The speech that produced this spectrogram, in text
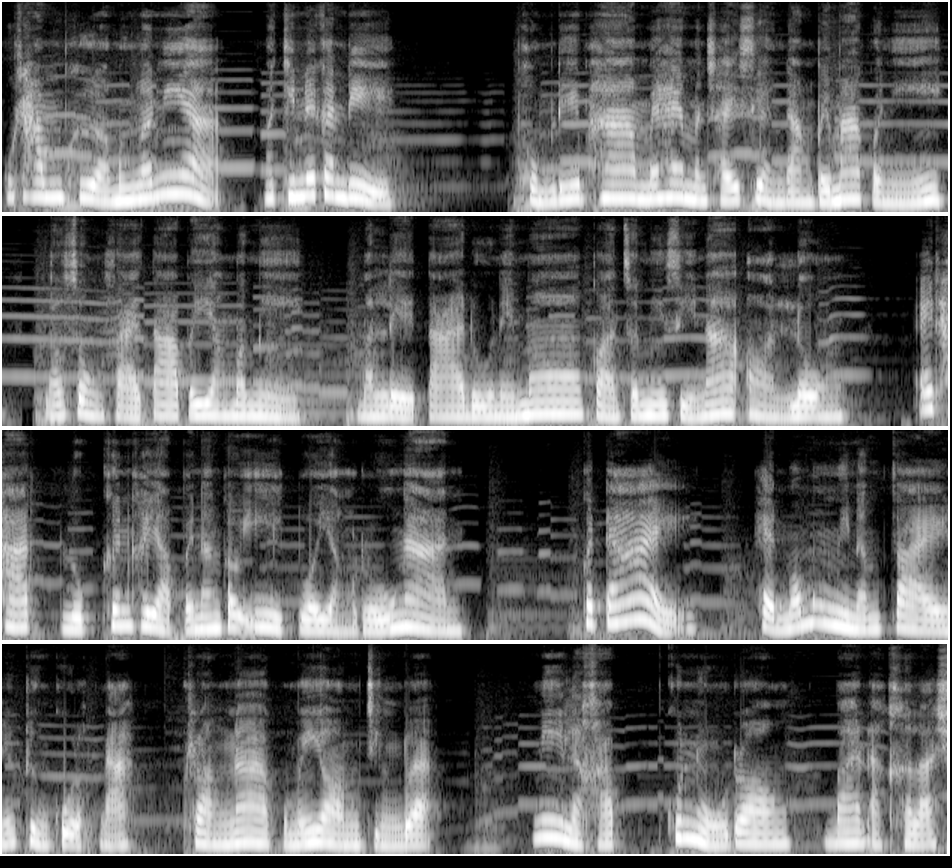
กูทำเผื่อมึงแล้วเนี่ย มากินด้วยกันดิผมรีบห้ามไม่ให้มันใช้เสียงดังไปมากกว่านี้ แล้วส่งสายตาไปยังบะหมี่ มันเหลตาดูในหม้อก่อนจะมีสีหน้าอ่อนลง ไอ้ทัดลุกขึ้นขยับไปนั่งเก้าอี้อีกตัวอย่างรู้งาน ก็ได้ เห็นว่ามึงมีน้ำใจนึกถึงกูหรอกนะ ครั้งหน้ากูไม่ยอมจริงด้วย นี่แหละครับ คุณหนูรองบ้านอัครโช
